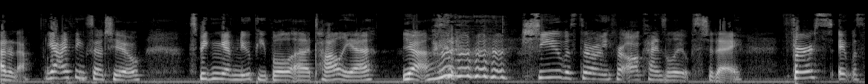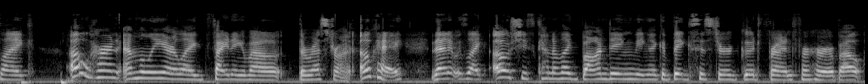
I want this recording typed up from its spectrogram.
I don't know. Yeah, I think so too. Speaking of new people, uh, Talia, Yeah. she was throwing me for all kinds of loops today. First, it was like, oh, her and Emily are like fighting about the restaurant. Okay. Then it was like, oh, she's kind of like bonding, being like a big sister, good friend for her about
